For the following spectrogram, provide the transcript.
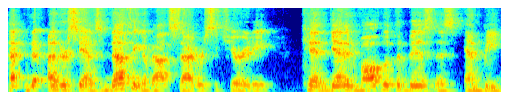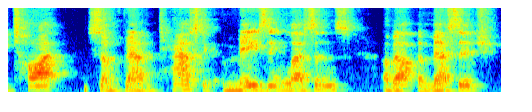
so that understands nothing about cybersecurity can get involved with the business and be taught some fantastic, amazing lessons about the message,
